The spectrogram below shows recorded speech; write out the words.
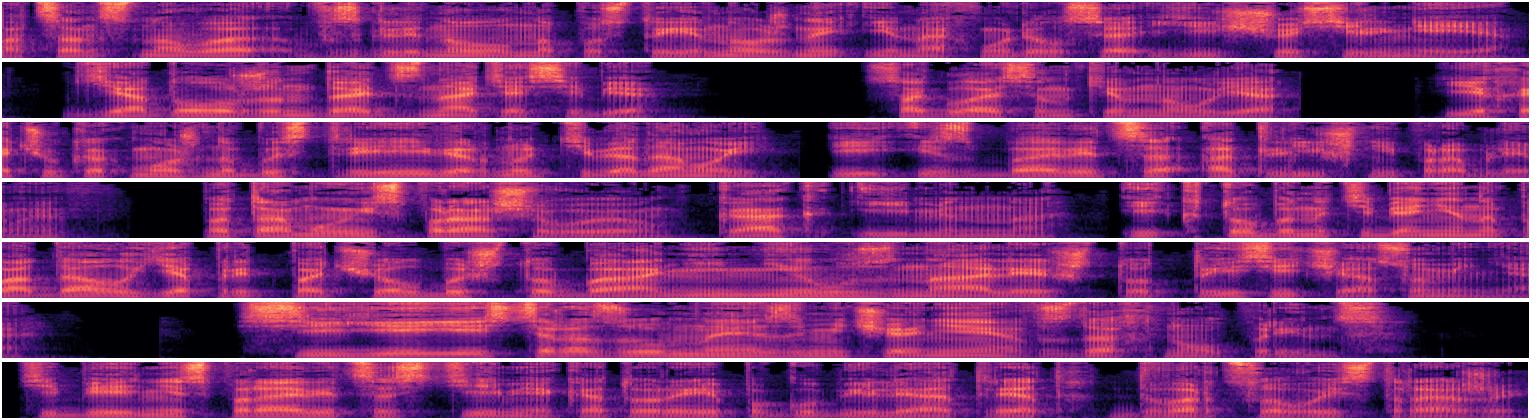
Пацан снова взглянул на пустые ножны и нахмурился еще сильнее. «Я должен дать знать о себе». «Согласен», — кивнул я. «Я хочу как можно быстрее вернуть тебя домой и избавиться от лишней проблемы». «Потому и спрашиваю, как именно. И кто бы на тебя не нападал, я предпочел бы, чтобы они не узнали, что ты сейчас у меня». «Сие есть разумное замечание», — вздохнул принц. «Тебе не справиться с теми, которые погубили отряд дворцовой стражи».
